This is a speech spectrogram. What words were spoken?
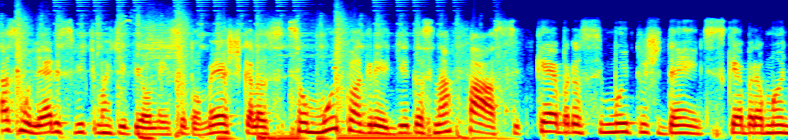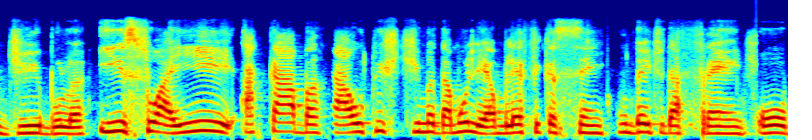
As mulheres vítimas de violência doméstica, elas são muito agredidas na face, quebram-se muitos dentes, quebra a mandíbula, e isso aí acaba a autoestima da mulher. A mulher fica sem um dente da frente ou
